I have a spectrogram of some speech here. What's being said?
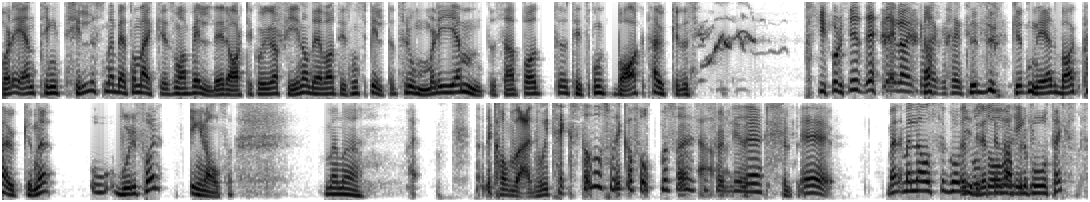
var det en ting til som jeg bet meg merke som var veldig rart i koreografien, og det var at de som spilte trommer, de gjemte seg på et tidspunkt bak paukene sine. Gjorde de det? Det la jeg ikke merke til. De dukket ned bak paukene. Hvorfor? Ingen anelse. Men eh, Det kan være noe i teksta da, som de ikke har fått med seg, selvfølgelig. Det, eh, Men, men la oss gå videre til apropos like... tekst.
